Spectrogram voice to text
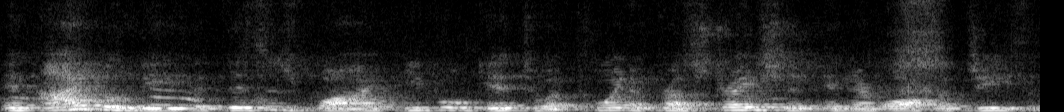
And I believe that this is why people get to a point of frustration in their walk with Jesus.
